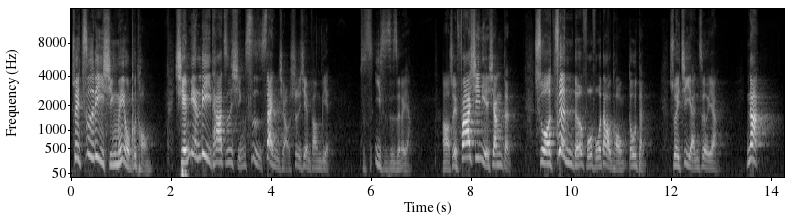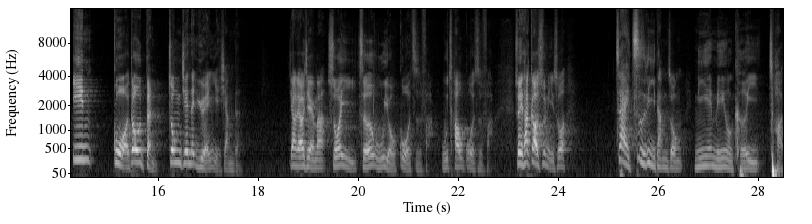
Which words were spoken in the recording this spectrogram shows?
所以自利行没有不同。前面利他之行是善巧视线方便，只是意思是这样。好，所以发心也相等，所证得佛佛道同都等。所以既然这样，那因果都等，中间的缘也相等。这样了解吗？所以则无有过之法，无超过之法。所以他告诉你说，在自利当中，你也没有可以讨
